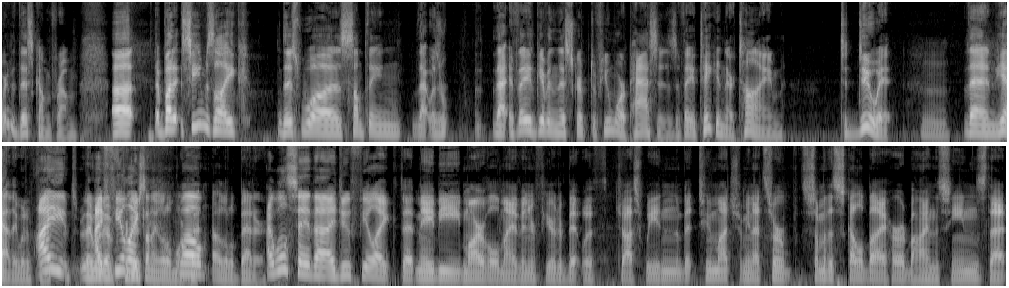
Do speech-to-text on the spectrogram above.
where did this come from? Uh, but it seems like this was something that was that if they had given this script a few more passes, if they had taken their time to do it, then yeah, they would have. Hmm. I- they I would have feel produced like- something a little more, well, be- a little better. I will say that I do feel like that maybe Marvel might have interfered a bit with Joss Whedon a bit too much. I mean, that's sort of some of the scuttlebutt I heard behind the scenes that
